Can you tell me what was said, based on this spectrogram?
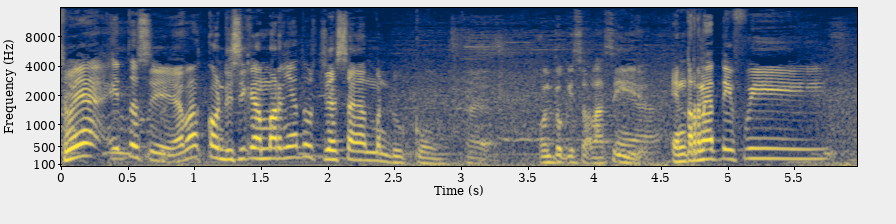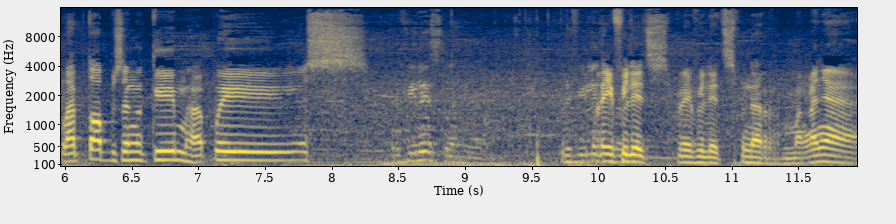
Sebenarnya itu sih apa kondisi kamarnya tuh sudah sangat mendukung. untuk isolasi ya Internet, TV, laptop bisa ngegame, HP, privilege lah ya privilege privilege, privilege bener. Makanya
